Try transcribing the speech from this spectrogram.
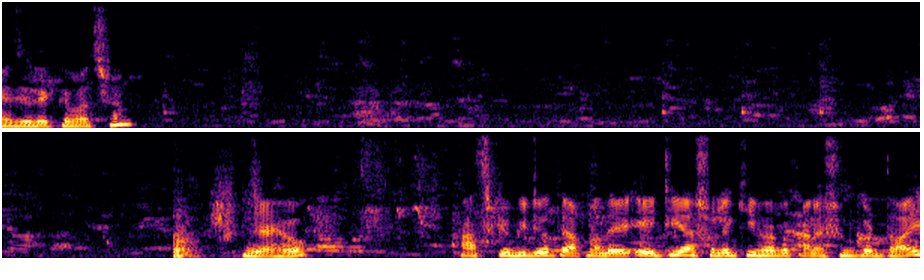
এই যে দেখতে পাচ্ছেন। যাই হোক, আজকের ভিডিওতে আপনাদের এইটি আসলে কীভাবে কানেকশন করতে হয়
